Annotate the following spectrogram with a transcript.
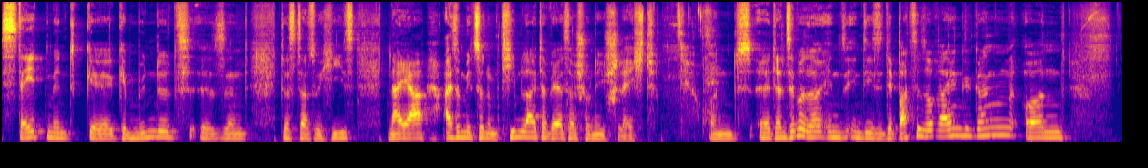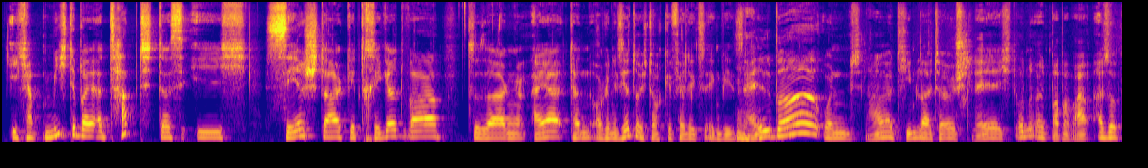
Statement ge gemündet äh, sind, dass da so hieß, naja, also mit so einem Teamleiter wäre es ja schon nicht schlecht. Und äh, dann sind wir so in, in diese Debatte so reingegangen und ich habe mich dabei ertappt, dass ich sehr stark getriggert war, zu sagen, naja, dann organisiert euch doch gefälligst irgendwie mhm. selber und na, Teamleiter schlecht und, und bla, bla, bla. Also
